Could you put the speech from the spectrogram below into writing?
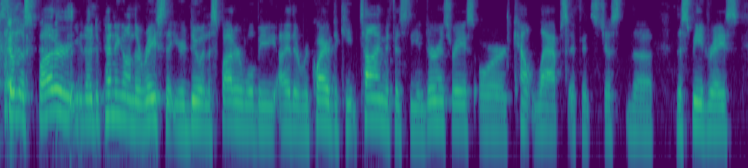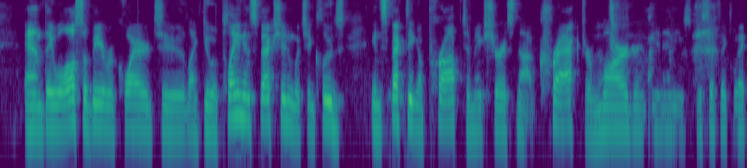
so the spotter, you know, depending on the race that you're doing, the spotter will be either required to keep time if it's the endurance race, or count laps if it's just the the speed race, and they will also be required to like do a plane inspection, which includes inspecting a prop to make sure it's not cracked or marred or in any specific way.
